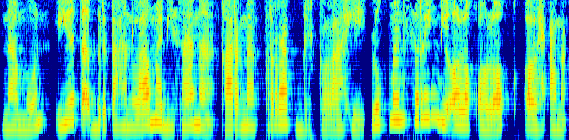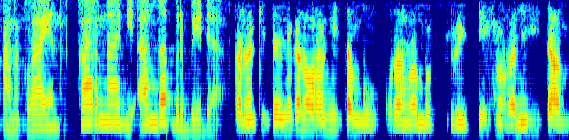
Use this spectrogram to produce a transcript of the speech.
Namun, ia tak bertahan lama di sana karena kerap berkelahi. Lukman sering diolok-olok oleh anak-anak lain karena dianggap berbeda. Karena kita ini kan orang hitam, Bu. Orang rambut keriting, orangnya hitam.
